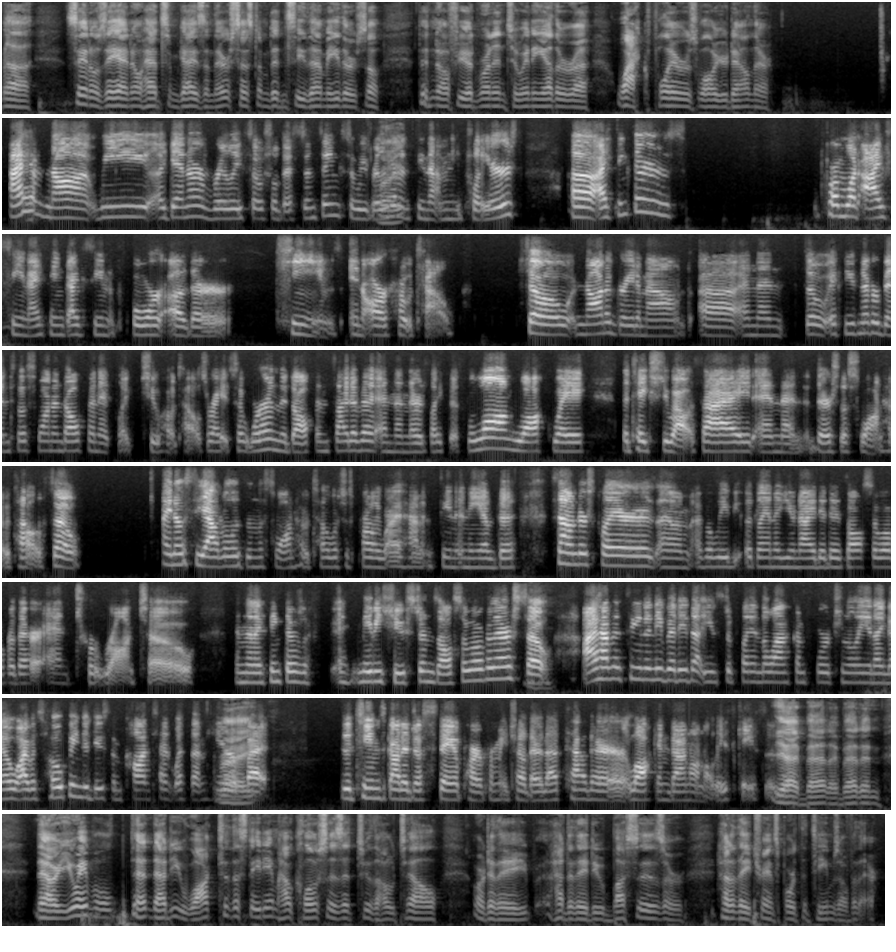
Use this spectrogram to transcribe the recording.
uh, San Jose, I know, had some guys in their system. Didn't see them either. So didn't know if you had run into any other uh, WAC players while you're down there. I have not. We, again, are really social distancing. So we really right. haven't seen that many players. Uh, I think there's, from what I've seen, I think I've seen four other teams in our hotel. So not a great amount. Uh, and then so if you've never been to the Swan and Dolphin, it's like two hotels, right? So we're in the Dolphin side of it, and then there's like this long walkway that takes you outside, and then there's the Swan Hotel. So I know Seattle is in the Swan Hotel, which is probably why I haven't seen any of the Sounders players. Um, I believe Atlanta United is also over there, and Toronto and then I think there's a maybe Houston's also over there. So mm-hmm. I haven't seen anybody that used to play in the WAC, unfortunately. And I know I was hoping to do some content with them here, right. but the teams got to just stay apart from each other. That's how they're locking down on all these cases. Yeah, I bet. I bet. And now, are you able? Now, do you walk to the stadium? How close is it to the hotel, or do they? How do they do buses, or how do they transport the teams over there?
